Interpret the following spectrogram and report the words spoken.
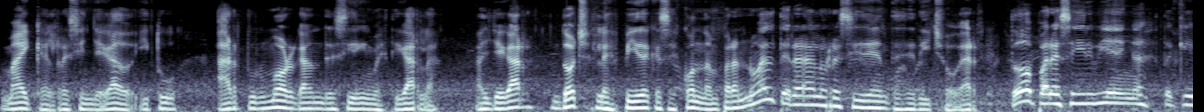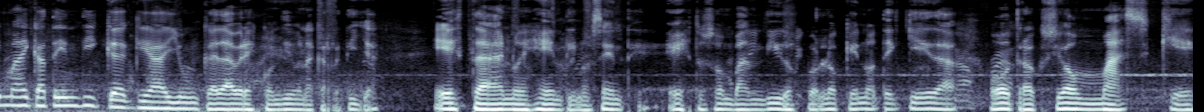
Michael, recién llegado, y tú, Arthur Morgan, deciden investigarla. Al llegar, Dodge les pide que se escondan para no alterar a los residentes de dicho hogar. Todo parece ir bien hasta que Micah te indica que hay un cadáver escondido en la carretilla. Esta no es gente inocente, estos son bandidos por lo que no te queda otra opción más que...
